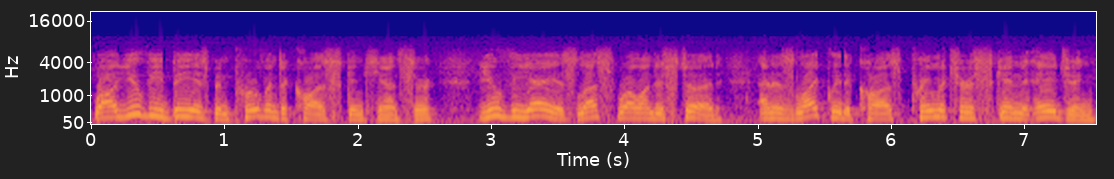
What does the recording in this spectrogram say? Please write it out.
While UVB has been proven to cause skin cancer, UVA is less well understood and is likely to cause premature skin aging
